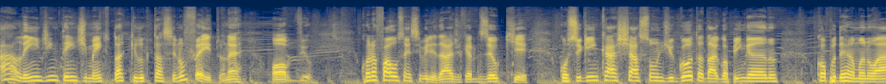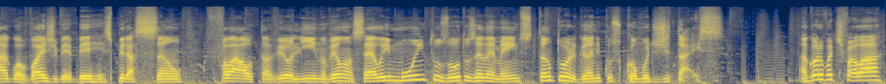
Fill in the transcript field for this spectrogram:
além de entendimento daquilo que está sendo feito, né? Óbvio. Quando eu falo sensibilidade, eu quero dizer o quê? Conseguir encaixar som de gota d'água pingando, copo derramando água, voz de bebê, respiração, flauta, violino, violoncelo e muitos outros elementos, tanto orgânicos como digitais. Agora eu vou te falar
